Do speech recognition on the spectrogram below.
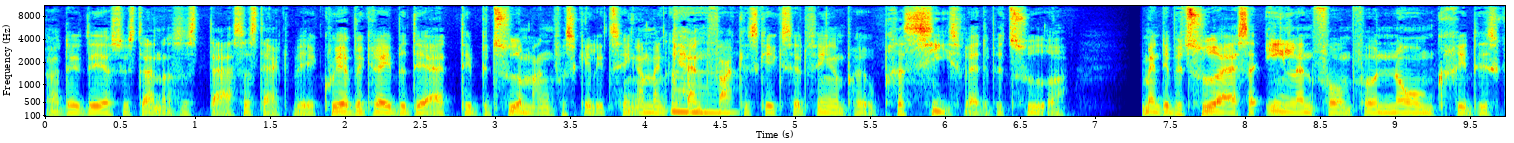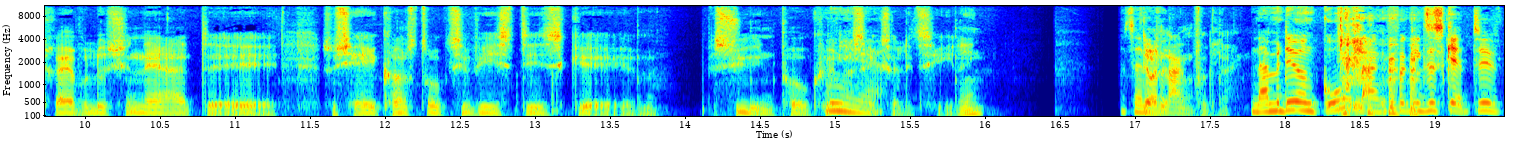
Og det er det, jeg synes, der er, noget, der er så stærkt ved queer-begrebet, det er, at det betyder mange forskellige ting, og man mm. kan faktisk ikke sætte fingeren på præcis, hvad det betyder. Men det betyder altså en eller anden form for normkritisk, revolutionært, øh, socialkonstruktivistisk øh, syn på køn og seksualitet. Ikke? Altså, det var en lang forklaring. Nej, men det er jo en god lang forklaring. Det, skal, det,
